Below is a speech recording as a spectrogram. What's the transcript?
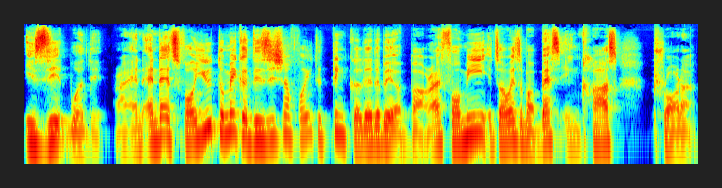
Is it worth it? Right. And, and that's for you to make a decision, for you to think a little bit about, right? For me, it's always about best in class product.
